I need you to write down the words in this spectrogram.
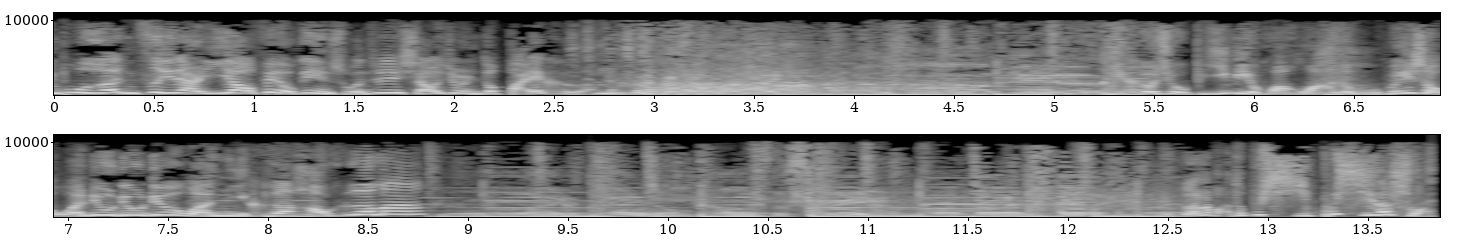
你不喝你自己点医药费，我跟你说，你这些小酒你都白喝。一喝酒比比划划的五回手啊，六六六啊，你喝好喝吗？得了吧，都不吸不吸了，爽？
